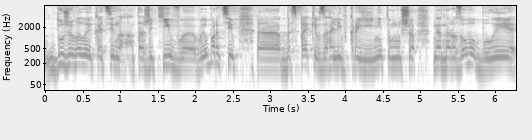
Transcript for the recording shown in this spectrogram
дуже велика ціна та життів виборців, безпеки взагалі в країні, тому що неодноразово були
